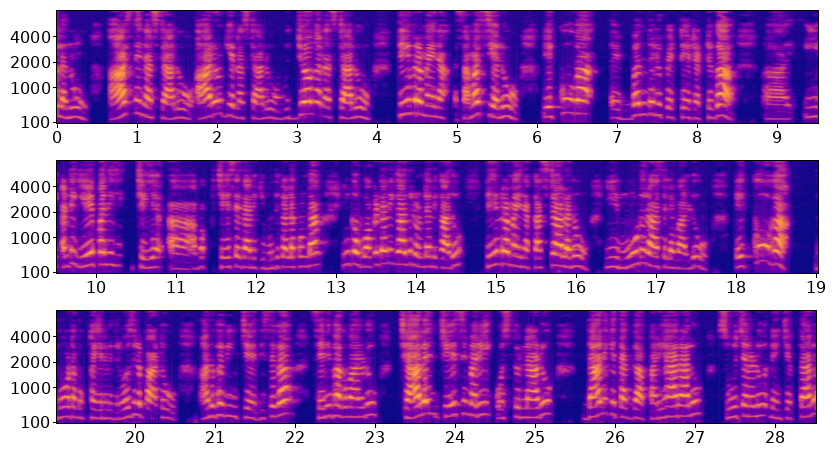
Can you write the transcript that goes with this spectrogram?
నష్టాలను ఆస్తి నష్టాలు ఆరోగ్య నష్టాలు ఉద్యోగ నష్టాలు తీవ్రమైన సమస్యలు ఎక్కువగా ఇబ్బందులు పెట్టేటట్టుగా ఈ అంటే ఏ పని చేయ చేసేదానికి ముందుకెళ్ళకుండా ఇంకా ఒకటని కాదు రెండని కాదు తీవ్రమైన కష్టాలను ఈ మూడు రాశుల వాళ్ళు ఎక్కువగా నూట ముప్పై ఎనిమిది రోజుల పాటు అనుభవించే దిశగా శని భగవానుడు ఛాలెంజ్ చేసి మరీ వస్తున్నాడు. దానికి తగ్గ పరిహారాలు సూచనలు నేను చెప్తాను.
